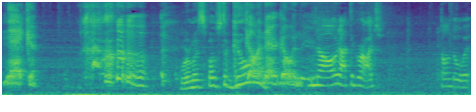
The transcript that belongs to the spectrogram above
Nick. Where am I supposed to go? go in there. Go in there. No, not the garage. Don't do it.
